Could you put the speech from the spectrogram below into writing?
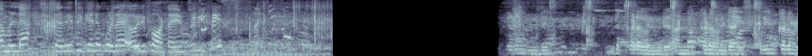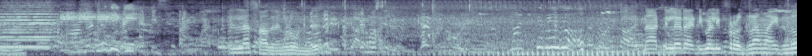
നമ്മളുടെ ചെറിയ പിക്കിന്റെ കൂടെ ഒരു ഫോട്ടോയും കട ഉണ്ട്. ഉണ്ട് അന്തക്കട ഉണ്ട് ഐസ്ക്രീം കട ഉണ്ട്. എല്ലാ സാധനങ്ങളും ഉണ്ട്. നാട്ടിലൊരു അടിപൊളി പ്രോഗ്രാം ആയിരുന്നു.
